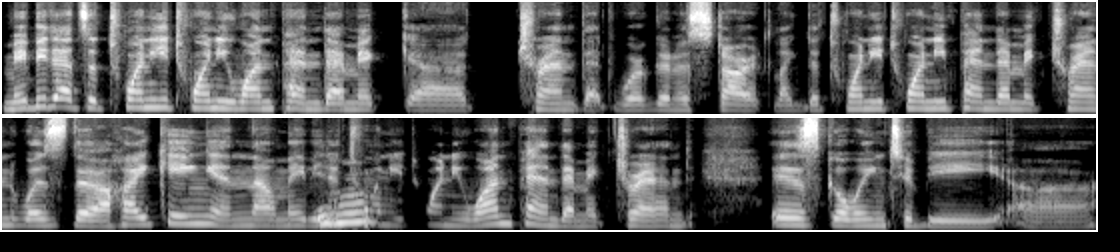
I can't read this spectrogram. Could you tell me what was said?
maybe that's a 2021 pandemic uh, trend that we're going to start. Like the 2020 pandemic trend was the hiking, and now maybe mm-hmm. the 2021 pandemic trend is going to be uh,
